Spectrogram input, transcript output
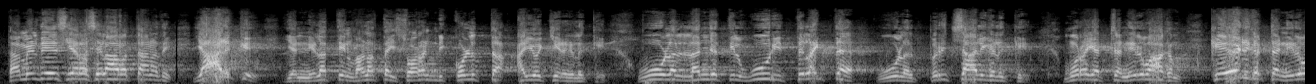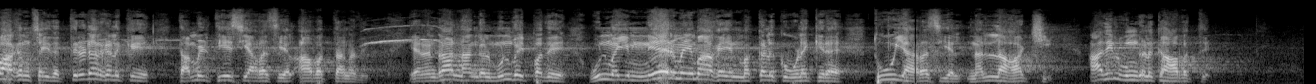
தமிழ் தேசிய அரசியல் ஆபத்தானது யாருக்கு? என் நிலத்தின் வளத்தை சுரண்டி கொளுத்த அயோக்கியர்களுக்கு ஊழல் லஞ்சத்தில் ஊறி திளைத்த ஊழல் பெருச்சாலிகளுக்கு முறையற்ற நிர்வாகம் கேடுகட்ட நிர்வாகம் செய்த திருடர்களுக்கு தமிழ் தேசிய அரசியல் ஆபத்தானது. ஏனென்றால் நாங்கள் முன்வைப்பது உண்மையும் நேர்மையுமாக என் மக்களுக்கு உழைக்கிற தூய அரசியல் நல்ல ஆட்சி. அதில் உங்களுக்கு ஆபத்து.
